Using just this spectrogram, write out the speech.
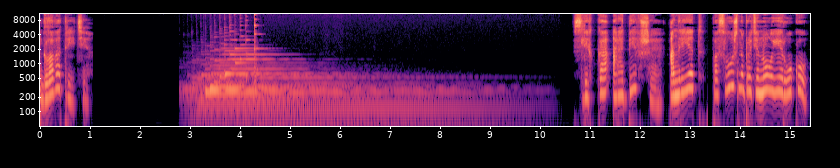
Глава третья. Слегка оробевшая, Анриет послушно протянула ей руку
